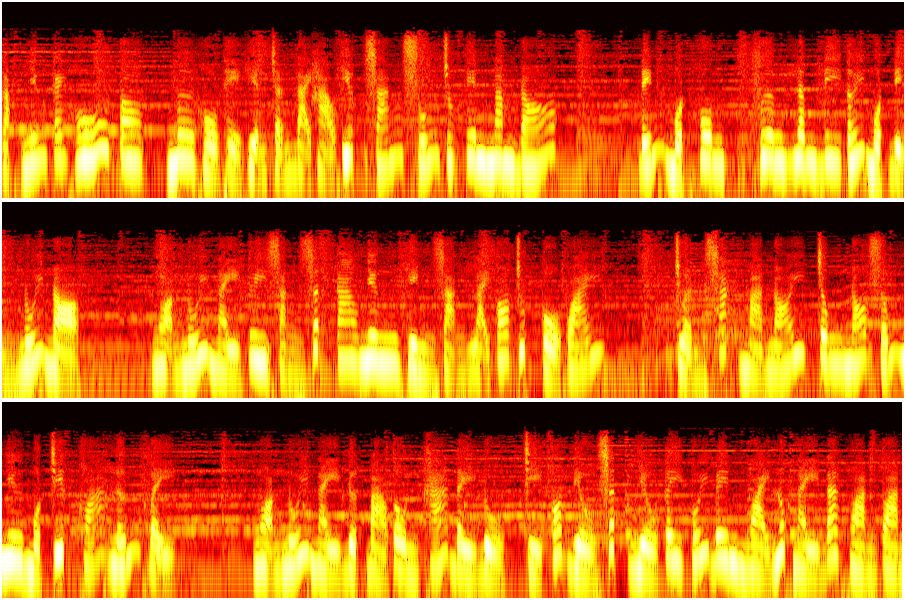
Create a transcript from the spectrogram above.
gặp những cái hố to, mơ hồ thể hiện trận đại hảo kiếp sáng xuống trung tiên năm đó. Đến một hôm, Vương Lâm đi tới một đỉnh núi nọ. Ngọn núi này tuy rằng rất cao nhưng hình dạng lại có chút cổ quái. Chuẩn xác mà nói trông nó giống như một chiếc khóa lớn vậy. Ngọn núi này được bảo tồn khá đầy đủ, chỉ có điều rất nhiều cây cối bên ngoài lúc này đã hoàn toàn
